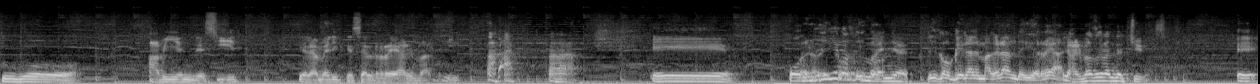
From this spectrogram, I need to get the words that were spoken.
tuvo a bien decir que el América es el Real Madrid. eh, Bueno, dijo, dijo- mañana, dijo que era el más grande y es real. el más grande de Chivas. Eh,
